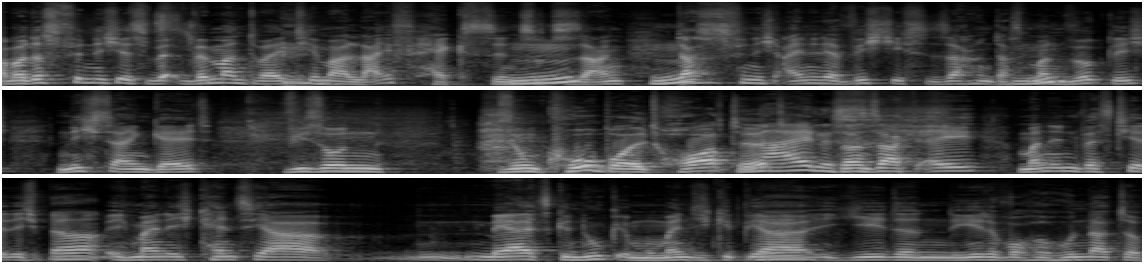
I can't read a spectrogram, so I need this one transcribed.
Aber das finde ich ist, wenn man bei Thema Lifehacks Mhm. sind sozusagen, das ist finde ich eine der wichtigsten Sachen, dass man wirklich nicht sein Geld wie so ein wie so ein Kobold hortet, Nein, sondern sagt, ey, man investiert. Ich, Ja. ich meine, ich kenne es ja mehr als genug im Moment. Ich gebe ja jeden, jede Woche hunderte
